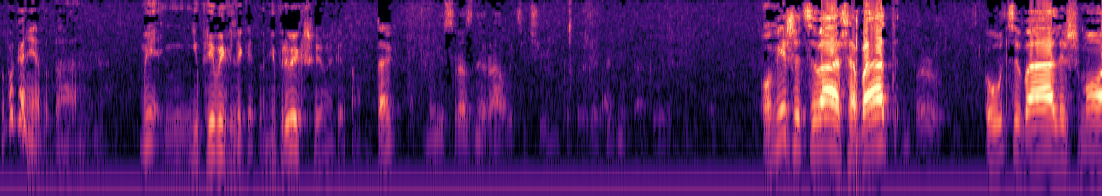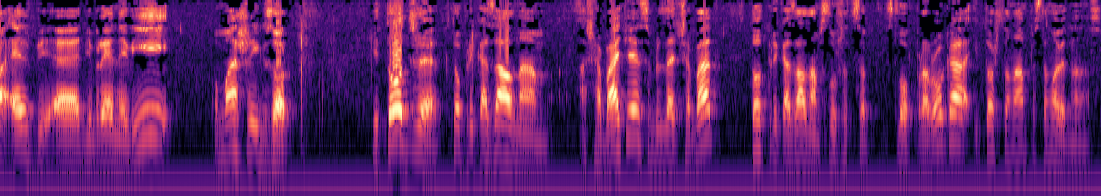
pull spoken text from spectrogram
Ну, пока нету, да. Мы не привыкли к этому, не привыкшие мы к этому. Так? Но есть разные равы, течения, которые. Одни так говорят, У Миши цива шаббат, у цива лишмо эль э, дибре неви, у Маши игзор. И тот же, кто приказал нам о шаббате, соблюдать шаббат, тот приказал нам слушаться слов пророка и то, что нам постановит на нас.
